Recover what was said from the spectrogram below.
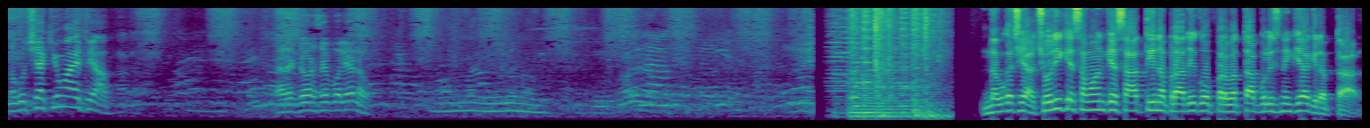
नगुच्छा क्यों आए थे आप? अरे ज़ोर से बोलिए ना। नवगछिया चोरी के सामान के साथ तीन अपराधी को परबत्ता पुलिस ने किया गिरफ़्तार।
